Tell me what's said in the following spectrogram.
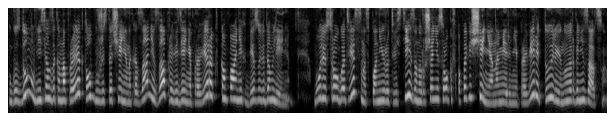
В Госдуму внесен законопроект об ужесточении наказаний за проведение проверок в компаниях без уведомления. Более строгую ответственность планируют ввести из-за нарушения сроков оповещения о намерении проверить ту или иную организацию.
